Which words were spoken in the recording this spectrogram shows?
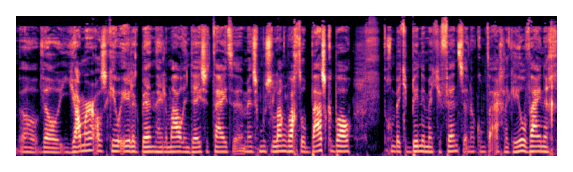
wel, wel jammer, als ik heel eerlijk ben. Helemaal in deze tijd. Uh, mensen moesten lang wachten op basketbal. Toch een beetje binnen met je fans. En dan komt er eigenlijk heel weinig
